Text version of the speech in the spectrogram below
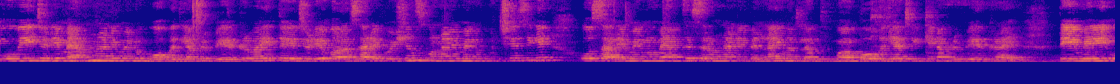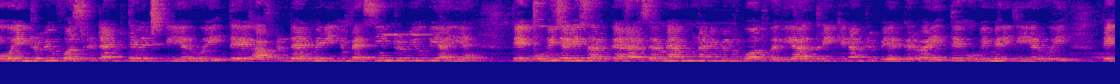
ਉਹ ਵੀ ਜਿਹੜੇ ਮੈਮ ਉਹਨਾਂ ਨੇ ਮੈਨੂੰ ਬਹੁਤ ਵਧੀਆ ਪ੍ਰਿਪੇਅਰ ਕਰਵਾਈ ਤੇ ਜਿਹੜੇ ਅਹ, ਸਾਰੇ ਕੁਐਸਚਨਸ ਉਹਨਾਂ ਨੇ ਮੈਨੂੰ ਪੁੱਛੇ ਸੀਗੇ ਉਹ ਸਾਰੇ ਮੈਨੂੰ ਮੈਮ ਤੇ ਸਰ ਉਹਨਾਂ ਨੇ ਪਹਿਲਾਂ ਹੀ ਮਤਲਬ ਬ- ਬਹੁਤ ਵਧੀਆ ਤਰੀਕੇ ਨਾਲ ਪ੍ਰਿਪੇਅਰ ਕਰਾਏ ਤੇ ਮੇਰੀ ਉਹ ਇੰਟਰਵਿਊ ਫਰਸਟ ਅਟੈਂਪਟ ਦੇ ਵਿੱਚ ਕਲੀਅਰ ਹੋਈ ਤੇ ਆਫਟਰ ਦੈਟ ਮੇਰੀ ਐਮਬੈਸੀ ਇੰਟਰਵਿਊ ਵੀ ਆਈ ਹੈ ਤੇ ਉਹ ਵੀ ਜਿਹੜੀ ਸਰ ਸਰ ਮੈਮ ਉਹਨਾਂ ਨੇ ਮੈਨੂੰ ਬਹੁਤ ਵਧੀਆ ਤਰੀਕੇ ਨਾਲ ਪ੍ਰਿਪੇਅਰ ਕਰਵਾਈ ਤੇ ਉਹ ਵੀ ਮੇਰੀ ਕਲੀਅਰ ਹੋਈ ਤੇ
